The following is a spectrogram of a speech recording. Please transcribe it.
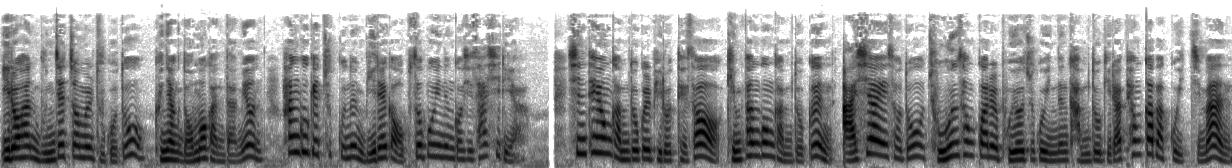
이러한 문제점을 두고도 그냥 넘어간다면 한국의 축구는 미래가 없어 보이는 것이 사실이야. 신태용 감독을 비롯해서 김판곤 감독은 아시아에서도 좋은 성과를 보여주고 있는 감독이라 평가받고 있지만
